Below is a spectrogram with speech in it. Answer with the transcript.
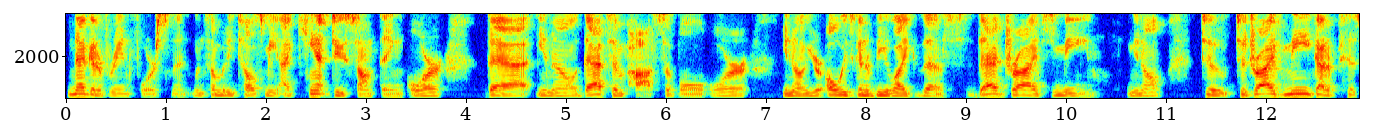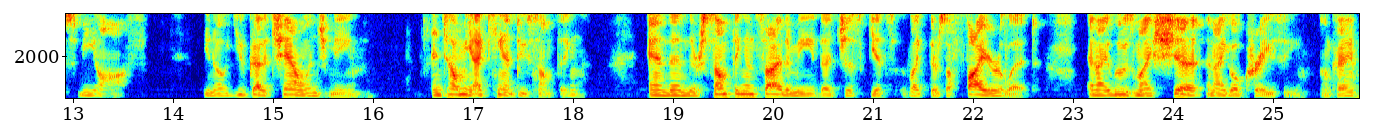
negative reinforcement. When somebody tells me I can't do something or that, you know, that's impossible or, you know, you're always going to be like this, that drives me, you know, to, to drive me, you got to piss me off. You know, you've got to challenge me and tell me I can't do something. And then there's something inside of me that just gets like there's a fire lit and I lose my shit and I go crazy. Okay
